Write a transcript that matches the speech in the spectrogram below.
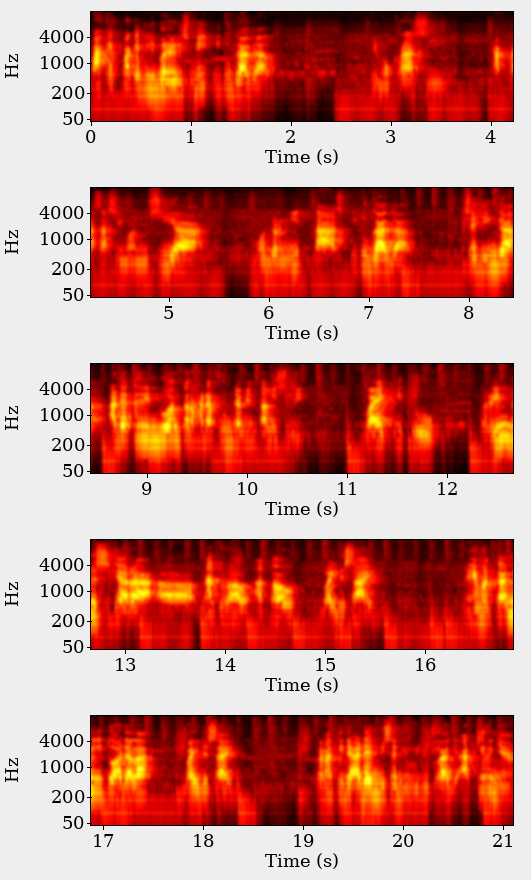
paket-paket liberalisme itu gagal. Demokrasi, hak asasi manusia, modernitas itu gagal. Sehingga ada kerinduan terhadap fundamentalisme. Baik itu rindu secara uh, natural atau by design. Nah, hemat kami itu adalah by design. Karena tidak ada yang bisa dirujuk lagi. Akhirnya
